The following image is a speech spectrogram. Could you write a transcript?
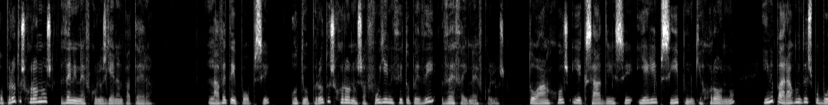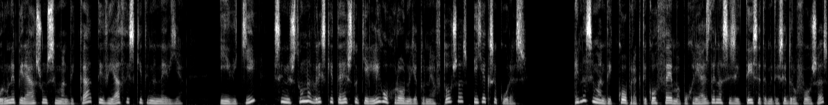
Ο πρώτος χρόνος δεν είναι εύκολος για έναν πατέρα. Λάβετε υπόψη ότι ο πρώτος χρόνος αφού γεννηθεί το παιδί δεν θα είναι εύκολος. Το άγχος, η εξάντληση, η έλλειψη ύπνου και χρόνου είναι παράγοντες που μπορούν να επηρεάσουν σημαντικά τη διάθεση και την ενέργεια. Οι ειδικοί συνιστούν να βρίσκετε έστω και λίγο χρόνο για τον εαυτό σας ή για ξεκούραση. Ένα σημαντικό πρακτικό θέμα που χρειάζεται να συζητήσετε με τη σύντροφό σας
